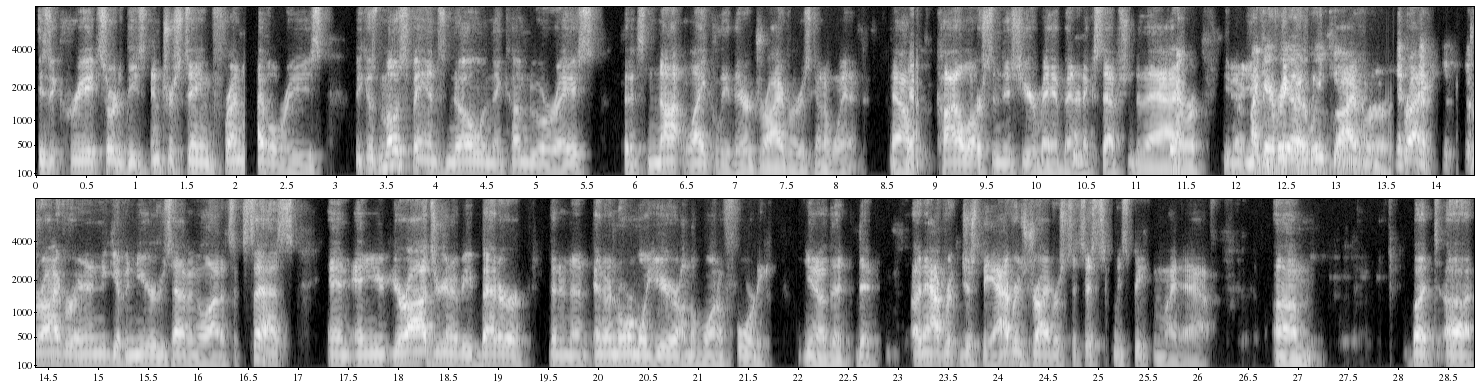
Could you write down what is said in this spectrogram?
is it creates sort of these interesting friend rivalries because most fans know when they come to a race that it's not likely their driver is going to win. Now, yeah. Kyle Larson this year may have been an exception to that, yeah. or you know, you like every other week driver, right? driver in any given year who's having a lot of success, and and you, your odds are going to be better than in a, in a normal year on the one of forty. You know that that an average, just the average driver, statistically speaking, might have. Um, but uh,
